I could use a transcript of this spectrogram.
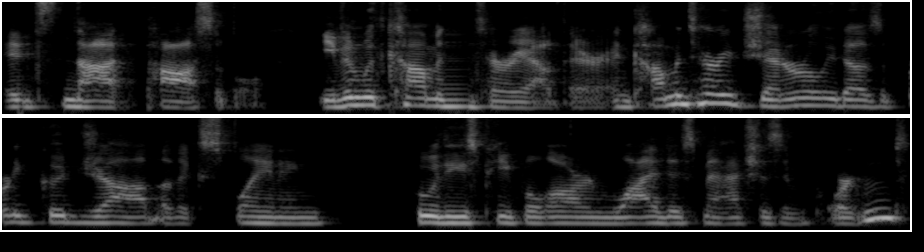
It's not possible, even with commentary out there. And commentary generally does a pretty good job of explaining who these people are and why this match is important.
